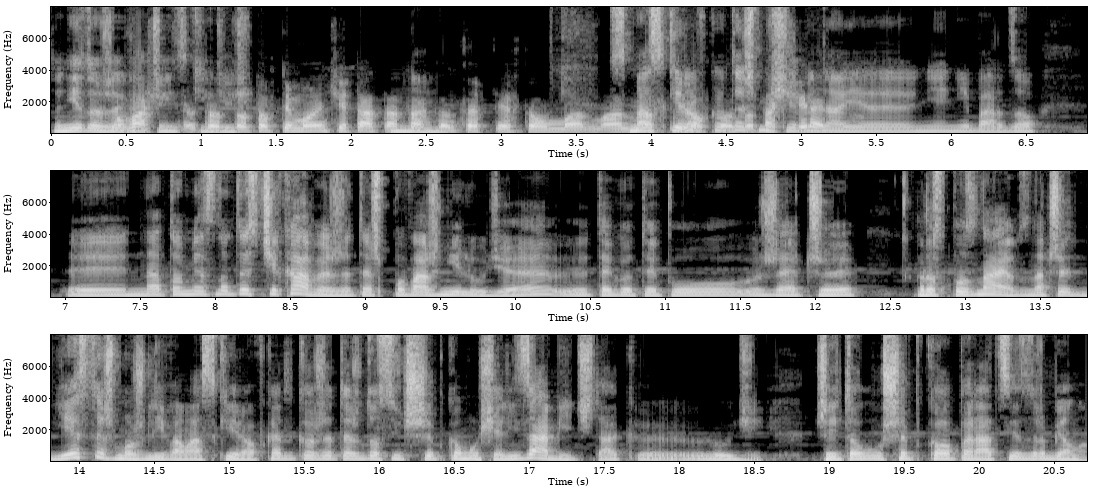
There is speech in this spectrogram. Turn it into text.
to nie to, że No właśnie, no to, gdzieś... to, to w tym momencie ta, ta, ta No. koncepcja z tą ma, ma, Z maskirowką to też mi tak się średnio. wydaje nie, nie bardzo. Yy, Natomiast no, to jest ciekawe, że też poważni ludzie yy, tego typu rzeczy rozpoznają. To znaczy, jest też możliwa maskirowka, tylko że też dosyć szybko musieli zabić tak, yy, ludzi. Czyli tą szybko operację zrobiono.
